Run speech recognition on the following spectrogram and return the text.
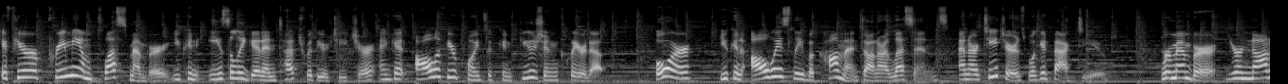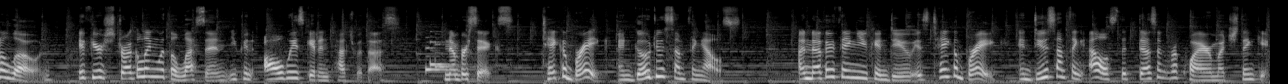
If you're a Premium Plus member, you can easily get in touch with your teacher and get all of your points of confusion cleared up. Or you can always leave a comment on our lessons, and our teachers will get back to you. Remember, you're not alone. If you're struggling with a lesson, you can always get in touch with us. Number 6. Take a break and go do something else. Another thing you can do is take a break and do something else that doesn't require much thinking.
